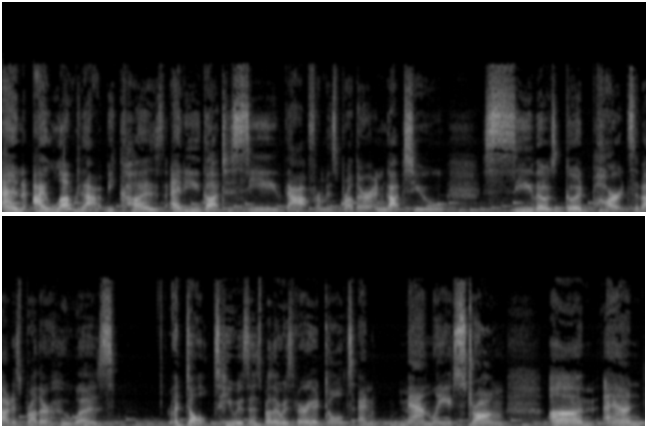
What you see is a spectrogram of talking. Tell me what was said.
And I loved that because Eddie got to see that from his brother and got to see those good parts about his brother who was adult. He was his brother was very adult and manly, strong, um, and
